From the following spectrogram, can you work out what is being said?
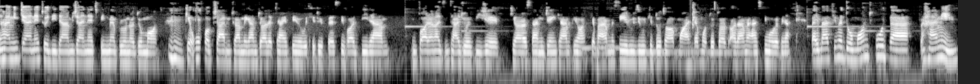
همین جنت رو دیدم جنت فیلم برونو دومونت. که اون خب شاید می‌تونم بگم جالب ترین فیلم بود که توی فستیوال دیدم. فارغ از این تجربه ویژه. کیارستمی جین کمپیون که برام مثل یه روزی بود که دوتا معلم و دوتا آدم اصلی رو ببینم. ولی بعد فیلم دومونت بود و همین.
